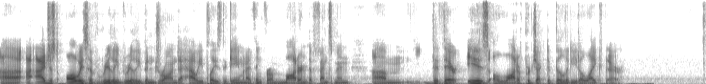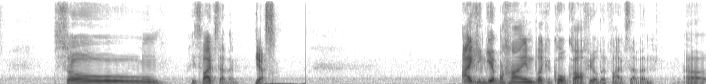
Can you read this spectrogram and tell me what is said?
Uh, I, I, just always have really, really been drawn to how he plays the game, and I think for a modern defenseman, um, that there is a lot of projectability to like there. So he's five seven. Yes. I can get behind like a Cole Caufield at five seven. Uh,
